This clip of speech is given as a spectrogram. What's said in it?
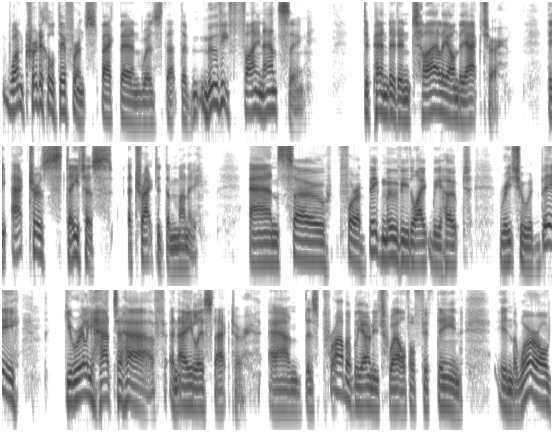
one critical difference back then was that the movie financing depended entirely on the actor. The actor's status attracted the money. And so, for a big movie like we hoped Reacher would be, you really had to have an A list actor. And there's probably only 12 or 15 in the world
